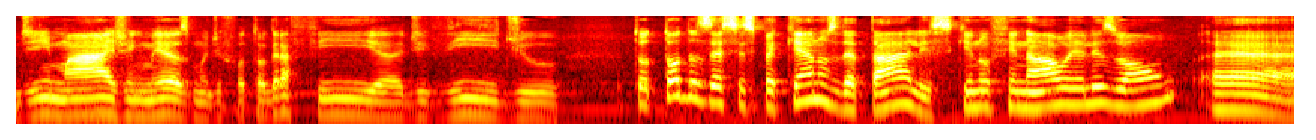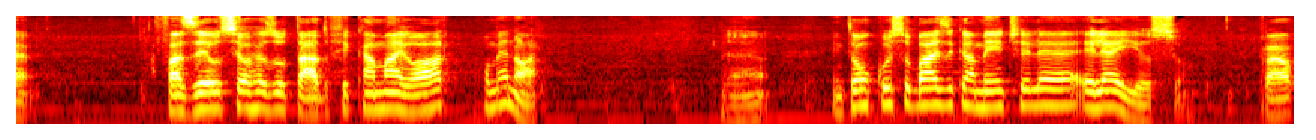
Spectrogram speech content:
de imagem mesmo, de fotografia, de vídeo, to, todos esses pequenos detalhes que no final eles vão é, fazer o seu resultado ficar maior ou menor. É. Então o curso basicamente ele é, ele é isso, para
